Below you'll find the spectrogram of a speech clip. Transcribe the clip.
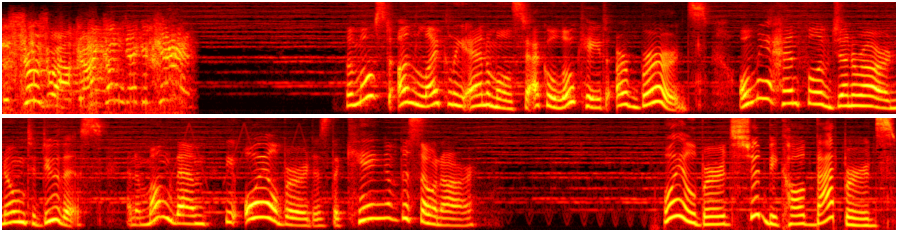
The shrews were out there. I couldn't take a chance. The most unlikely animals to echolocate are birds. Only a handful of genera are known to do this, and among them, the oil bird is the king of the sonar. Oil birds should be called batbirds.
